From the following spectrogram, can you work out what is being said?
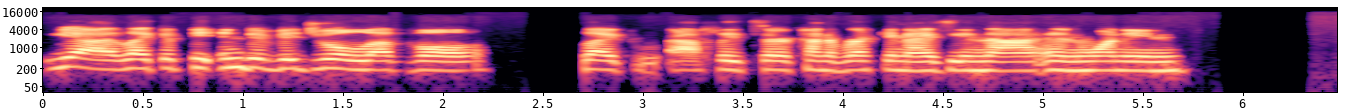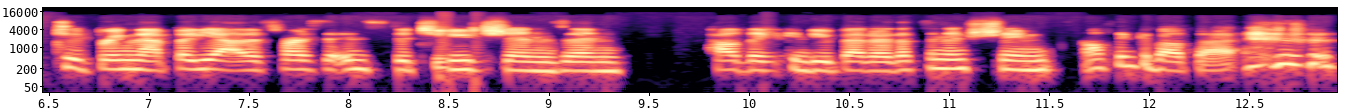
yeah like at the individual level like athletes are kind of recognizing that and wanting to bring that but yeah as far as the institutions and how they can do better that's an interesting i'll think about that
